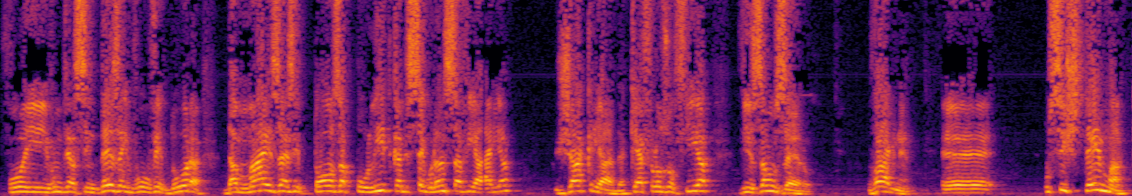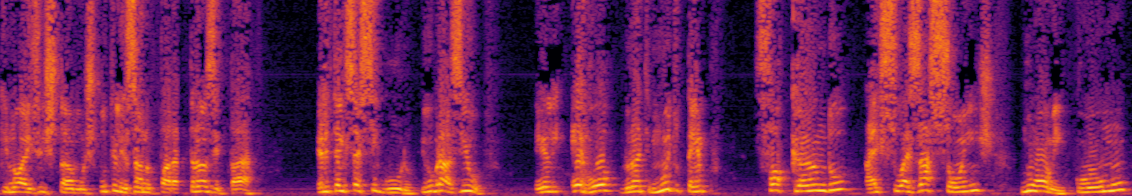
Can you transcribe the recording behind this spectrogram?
foi, vamos dizer assim, desenvolvedora da mais exitosa política de segurança viária já criada, que é a filosofia Visão Zero. Wagner, é, o sistema que nós estamos utilizando para transitar, ele tem que ser seguro. E o Brasil, ele errou durante muito tempo focando as suas ações no homem, como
